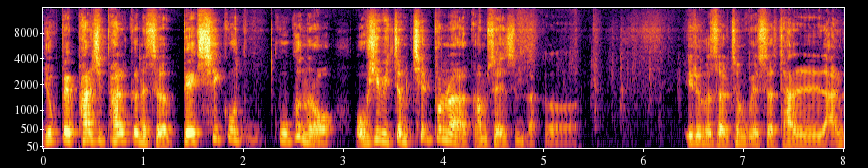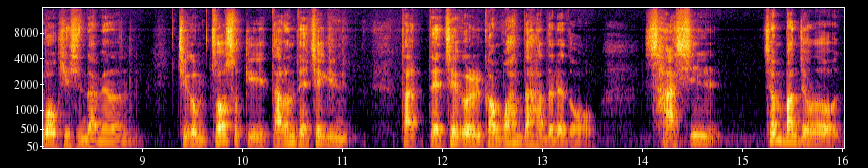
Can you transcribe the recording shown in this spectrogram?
688건에서 119건으로 52.7%나 감소했습니다. 그 이런 것을 정부에서 잘 알고 계신다면 지금 조속히 다른 대책인 다- 대책을 강구한다 하더라도 사실 전반적으로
